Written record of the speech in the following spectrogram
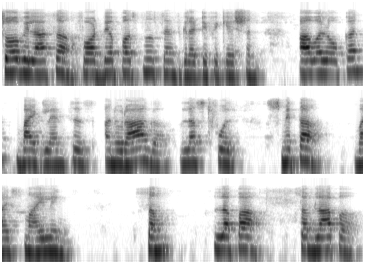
Swavilasa for their personal sense gratification. Avalokan by glances. Anuraga, lustful. Smita by smiling. Samlapa, samlapa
